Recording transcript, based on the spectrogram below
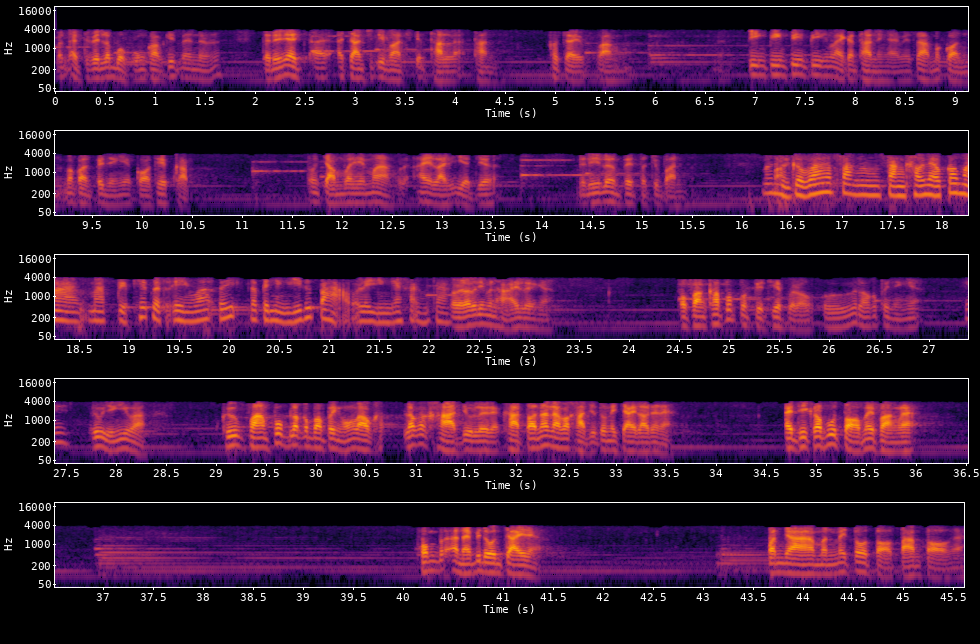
มันอาจจะเป็นระบบของความคิดแมันนะแต่เดี๋ยวนี้อาอาจารย์ชุติมาที่ทันล้วทัน เข้าใจฟังปิงปิงปิงปิงอะไรกันทันยังไง ไม่ทราบเมื่อก่อนเมื่อก่อนเป็นอย่างเงี้ยกอเทปกลับ ต้องจำไว้ให้มาก ให้รายละเอียดเยอะเดี๋ยวนี้เริ่มเป็นปัจจุบัน มันเหมือนกับว่าฟังฟังเขาแล้วก็มามาเปรียบเทียบกับตัวเองว่า เอ้ย เราเป็นอย่างนี้หรือเปล่าอะไรอย่างเงี้ยค่ะหลวงตาเออแล้วนี่มันหายเลยไงพอฟังครับปุ๊บมันเปรียบเทียบกับเรา เออเราก็เป็นอย่างเงี้ยเอ๊ะรู้อย่างนี้ว่ะคือฟังปุ๊บแล้วก็มาเป็นของเรา แล้วก็ขาดอยู่เลยแหละขาดตอนนั้นนะมาขาดอยู่ตรงในใจเราเนี่ยแหละไอ้ที่เขาพูดต่อไม่ฟังแล้วผมอันไหนไปโดนใจเนี่ย ปัญญามันไม่โต้ตอบตามต่อไง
